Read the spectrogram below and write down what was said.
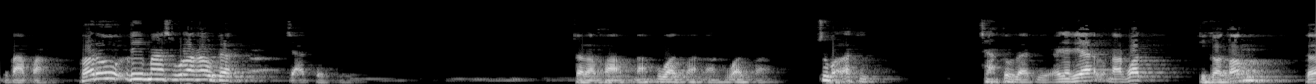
Di papa. Baru lima sebulan udah jatuh. Salah pak, nggak kuat pak, nggak kuat pak. Coba lagi, jatuh lagi. Hanya dia nggak kuat, digotong ke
